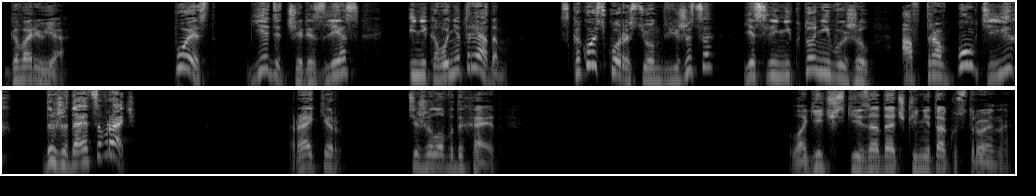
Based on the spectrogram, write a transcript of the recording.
говорю я. Поезд едет через лес, и никого нет рядом. С какой скоростью он движется, если никто не выжил, а в травмпункте их дожидается врач? Райкер тяжело выдыхает. Логические задачки не так устроены.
